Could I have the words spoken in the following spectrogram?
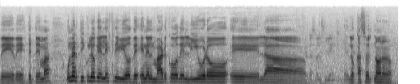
de, de este tema un artículo que él escribió de, en el marco del libro eh, la El caso del silencio. el del- no no no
